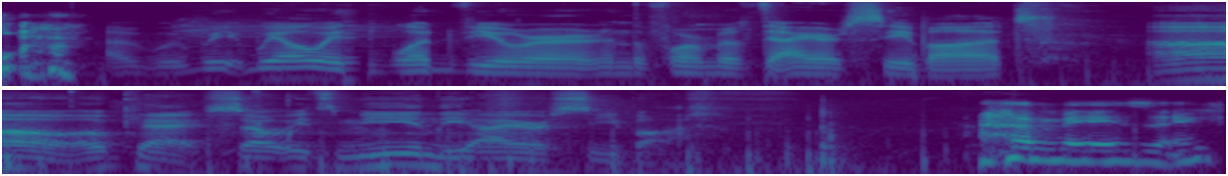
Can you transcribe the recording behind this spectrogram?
yeah. Uh, we, we always have one viewer in the form of the IRC bot. Oh, okay. So it's me and the IRC bot. Amazing.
